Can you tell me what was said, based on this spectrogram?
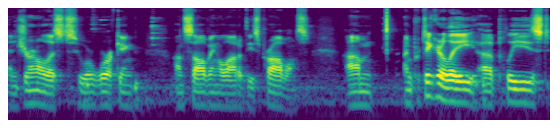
and journalists who are working on solving a lot of these problems. Um, I'm particularly uh, pleased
